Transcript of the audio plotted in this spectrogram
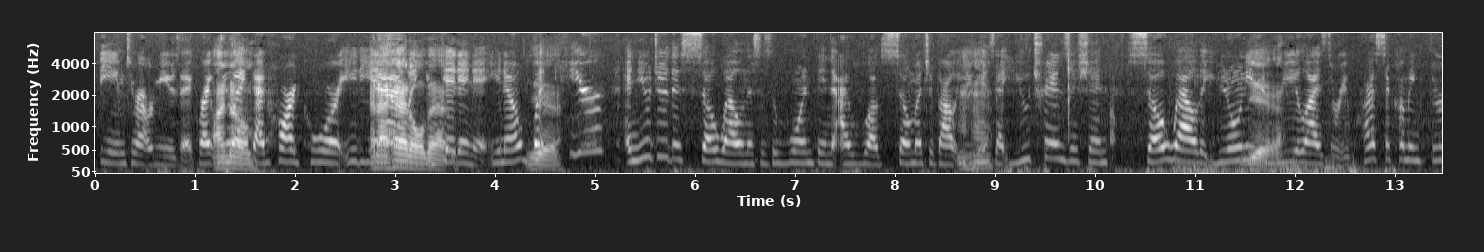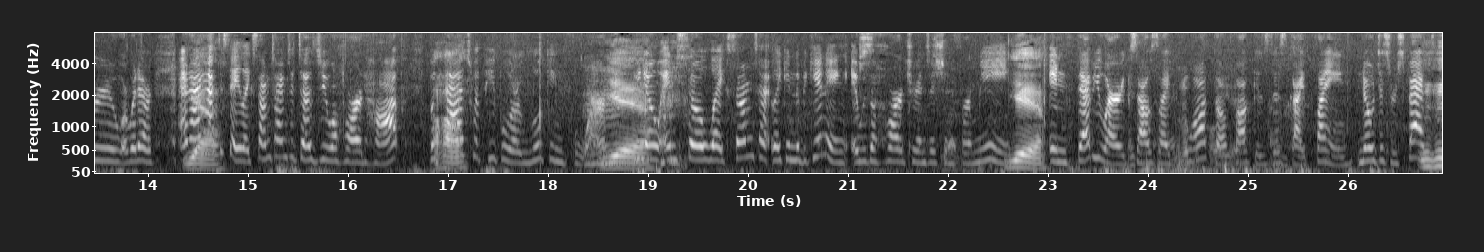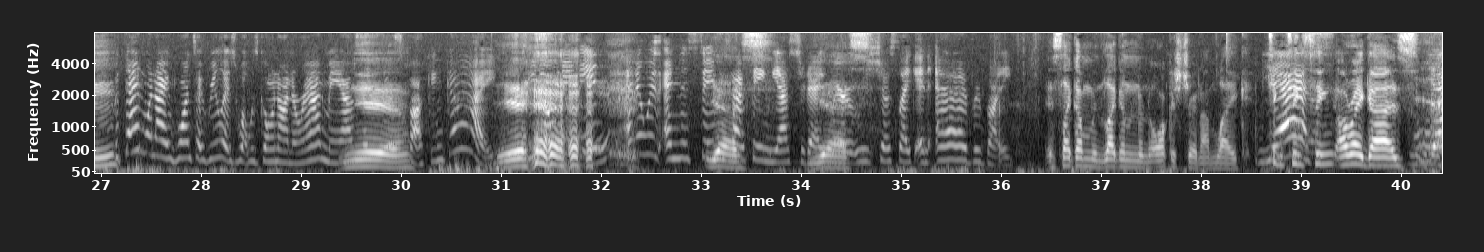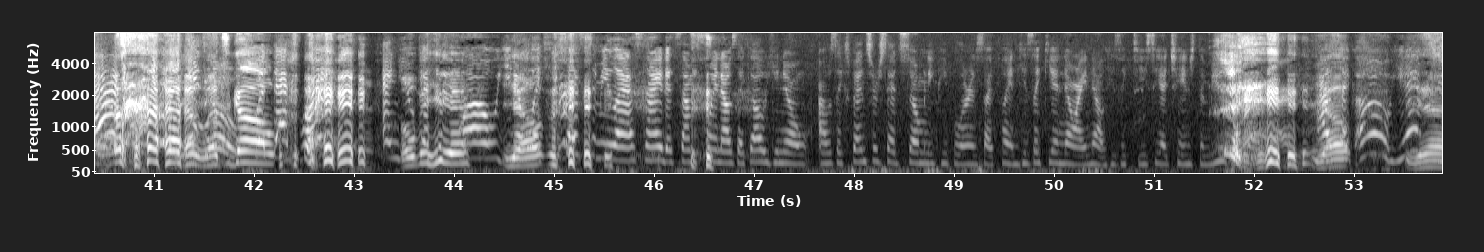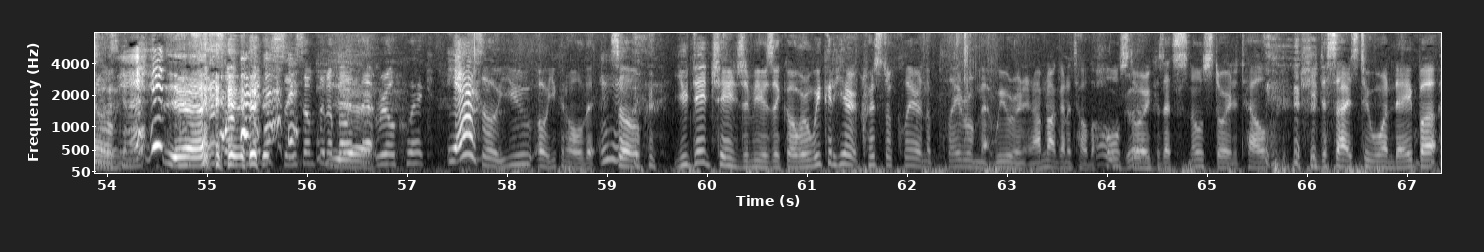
theme to our music, right? I we know. like that hardcore EDM. And I had like, all that. Get in it, you know. But Yeah. here, and you do this so well, and this is the one thing that I love so much about you Mhm. is that you transition so well that you don't even Yeah. realize the requests are coming through or whatever. And I have to say, like sometimes it does do a hard hop, but Uh-huh. that's what people are looking for. Yeah. You know, and so like sometimes, like in the beginning, it was a hard transition for me. Yeah. In February, because I was like, what the fuck is this guy playing? No disrespect. Mhm. But then when I once I realized what was going on around me, I was like, this fucking guy. Yeah. You know what I mean? And it was, and the same as that thing yesterday, where it was just like, and everybody. It's like I'm like in an orchestra and I'm like, ting, ting, Yes. ting. All right, guys. Yes. Let's go. But that's right. And you Over get here. the flow. You know, like he Yep. says to me last night at some point, I was like, oh, you know, I was like, Spencer said so many people are inside playing. He's like, yeah, no, I know. He's like, do you see I changed the music? over there?" I was like, oh, yes, Yeah. you did. Yeah. So can I just say something about Yeah. that real quick? Yeah. So you, oh, you can hold it. Mhm. So you did change the music over, and we could hear it crystal clear in the playroom that we were in. And I'm not gonna tell the whole story because that's Snow's story to tell if she to one day. But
